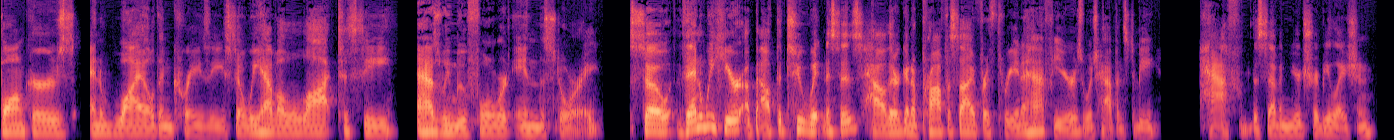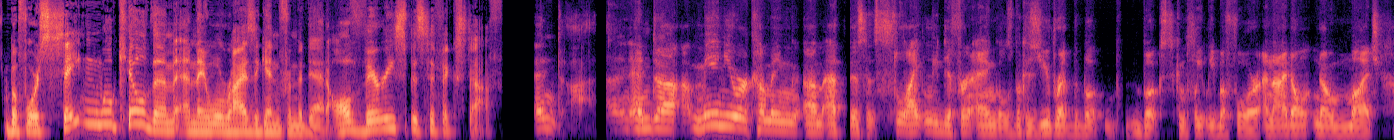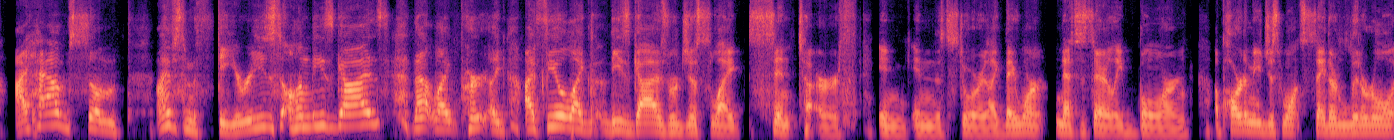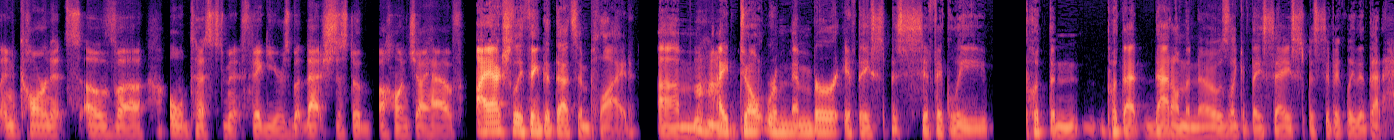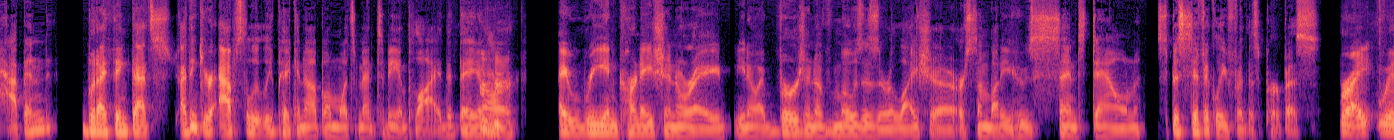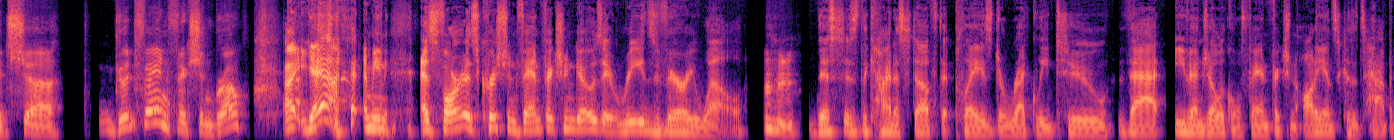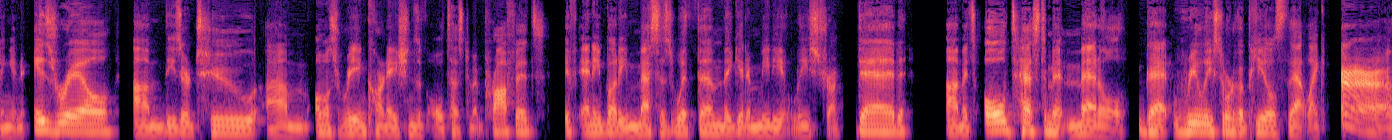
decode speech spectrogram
bonkers and wild and crazy. So, we have a lot to see as we move forward in the story. So, then we hear about the two witnesses, how they're going to prophesy for three and a half years, which happens to be half of the seven year tribulation before Satan will kill them and they will rise again from the dead. All very specific stuff. and uh, and uh, me and you are coming um, at this at slightly different angles because you've read the book books completely before and i don't know much. I have some i have some theories on these guys that like per like i feel like these guys were just like sent to earth in in the story. Like they weren't necessarily born. A part of me just wants to say they're literal incarnates of uh old testament figures but that's just a, a hunch i have. I actually think that that's implied. Um, Mhm. I don't remember if they specifically put the put that that on the nose, like if they say specifically that that happened. But I think that's I think you're absolutely picking up on what's meant to be implied that they Mhm. are a reincarnation or a you know a version of Moses or Elisha or somebody who's sent down specifically for this purpose. right which uh good fan fiction bro Uh, yeah, I mean, as far as Christian fan fiction goes, it reads very well. mm-hmm. This is the kind of stuff that plays directly to that evangelical fan fiction audience because it's happening in Israel. Um, these are two um, almost reincarnations of Old Testament prophets. If anybody messes with them, they get immediately struck dead. Um, it's Old Testament metal that really sort of appeals to that like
